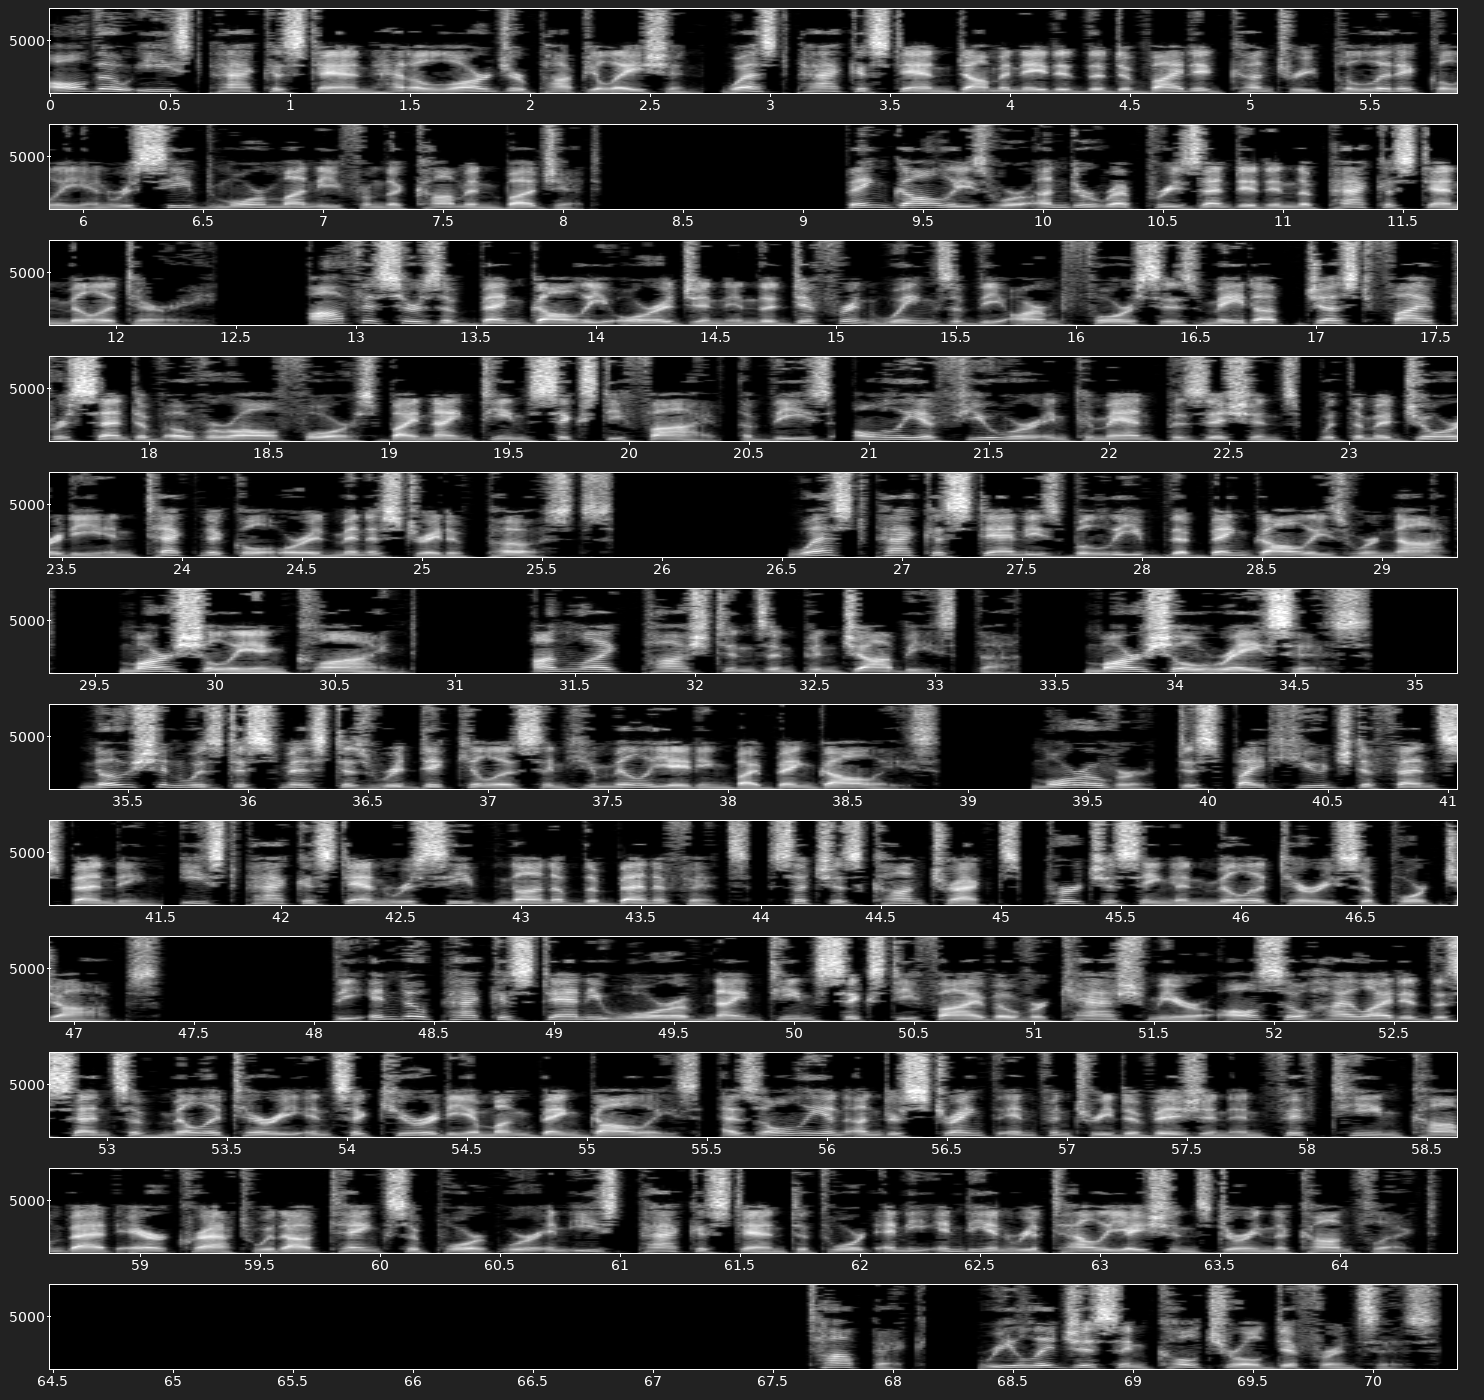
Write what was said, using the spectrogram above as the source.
Although East Pakistan had a larger population, West Pakistan dominated the divided country politically and received more money from the common budget. Bengalis were underrepresented in the Pakistan military. Officers of Bengali origin in the different wings of the armed forces made up just 5% of overall force by 1965, of these, only a few were in command positions, with the majority in technical or administrative posts. West Pakistanis believed that Bengalis were not «martially inclined». Unlike Pashtuns and Punjabis, the «martial races» notion was dismissed as ridiculous and humiliating by Bengalis. Moreover, despite huge defense spending, East Pakistan received none of the benefits, such as contracts, purchasing and military support jobs. The Indo-Pakistani War of 1965 over Kashmir also highlighted the sense of military insecurity among Bengalis, as only an understrength infantry division and 15 combat aircraft without tank support were in East Pakistan to thwart any Indian retaliations during the conflict. Religious and cultural differences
